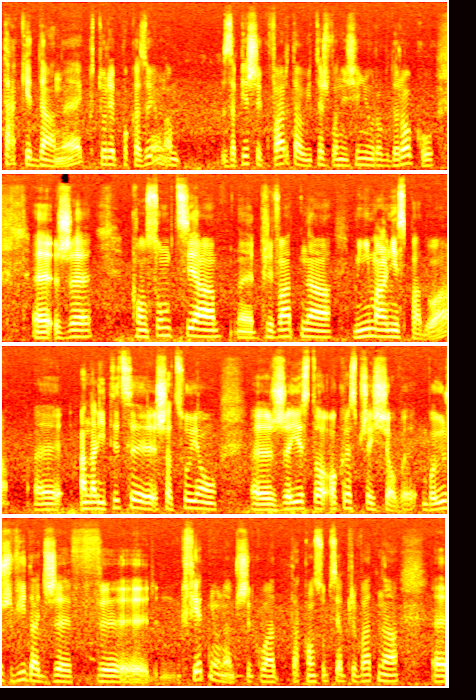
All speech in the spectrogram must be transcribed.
takie dane, które pokazują nam za pierwszy kwartał i też w odniesieniu rok do roku, e, że konsumpcja e, prywatna minimalnie spadła. E, Analitycy szacują, e, że jest to okres przejściowy, bo już widać, że w kwietniu na przykład ta konsumpcja prywatna e,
